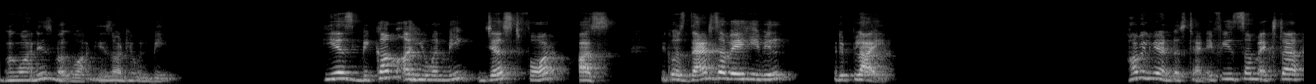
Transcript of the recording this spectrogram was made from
Bhagwan is Bhagwan, he's not human being. He has become a human being just for us, because that's the way he will reply. How will we understand? If he's some extra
